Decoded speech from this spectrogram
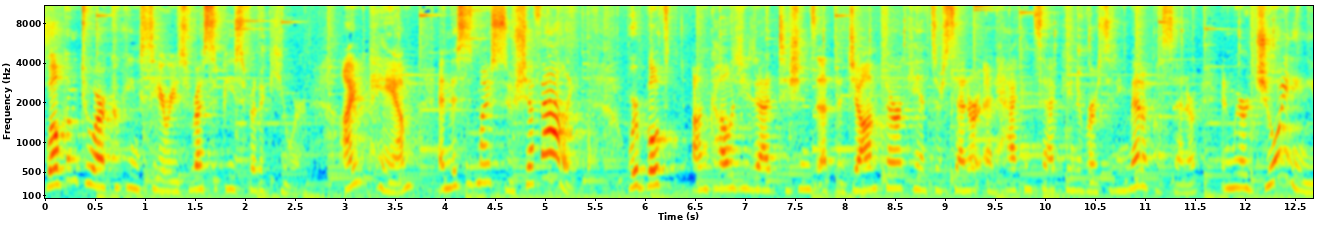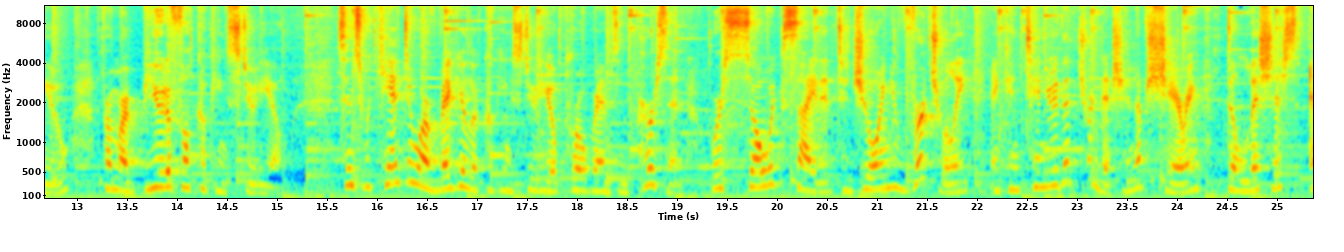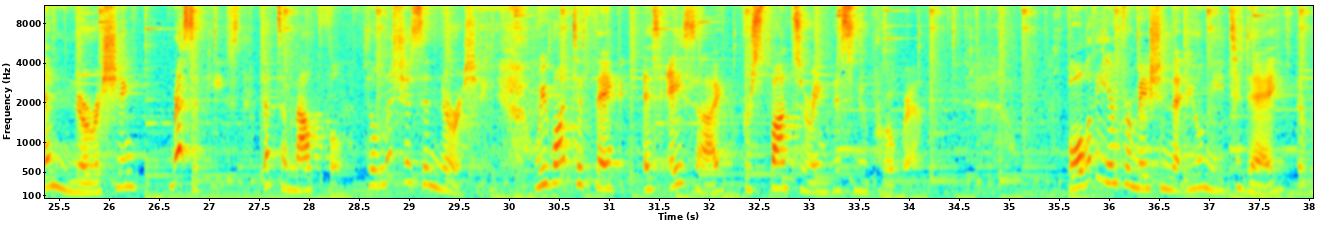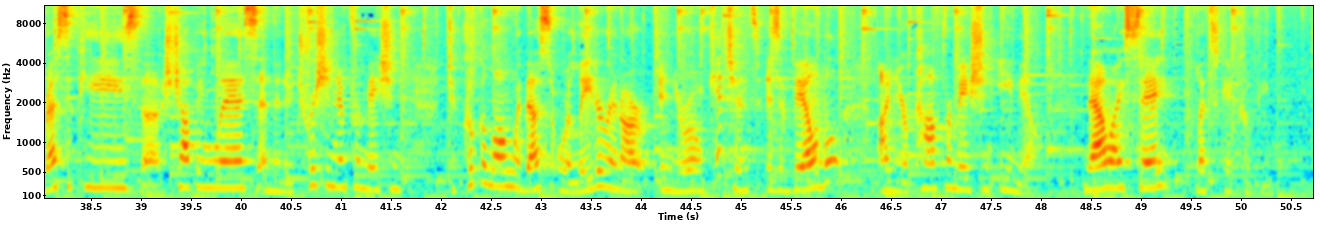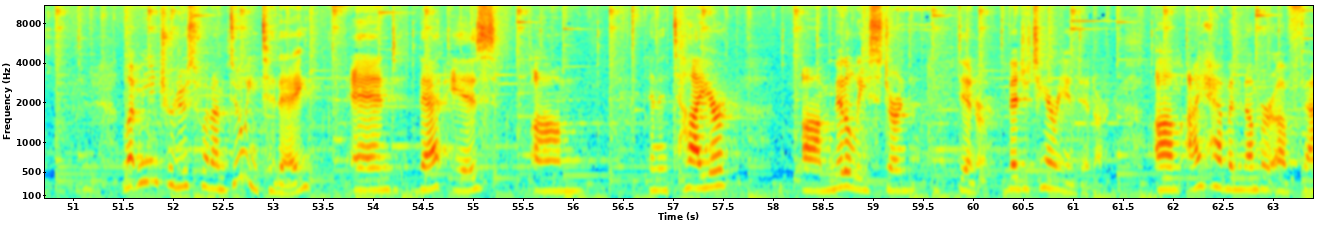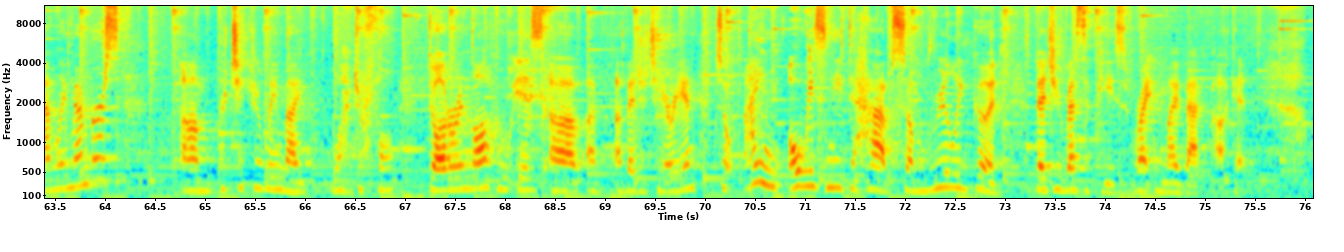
Welcome to our cooking series, Recipes for the Cure. I'm Pam, and this is my sous chef, Allie. We're both oncology dietitians at the John Theurer Cancer Center at Hackensack University Medical Center, and we're joining you from our beautiful cooking studio. Since we can't do our regular cooking studio programs in person, we're so excited to join you virtually and continue the tradition of sharing delicious and nourishing recipes. That's a mouthful. Delicious and nourishing. We want to thank ASI for sponsoring this new program. All of the information that you'll need today, the recipes, the shopping lists, and the nutrition information to cook along with us or later in, our, in your own kitchens is available on your confirmation email. Now I say, let's get cooking. Let me introduce what I'm doing today, and that is um, an entire um, Middle Eastern dinner, vegetarian dinner. Um, I have a number of family members, um, particularly my wonderful daughter-in-law who is a, a, vegetarian. So I always need to have some really good veggie recipes right in my back pocket.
